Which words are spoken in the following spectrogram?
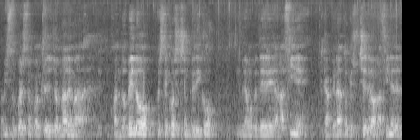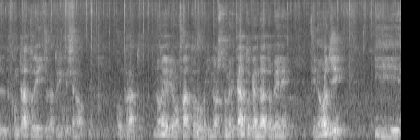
Ho visto questo in qualche giornale, ma quando vedo queste cose sempre dico dobbiamo vedere alla fine il campionato che succede o alla fine del contratto dei giocatori che si hanno comprato. Noi abbiamo fatto il nostro mercato che è andato bene fino ad oggi e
